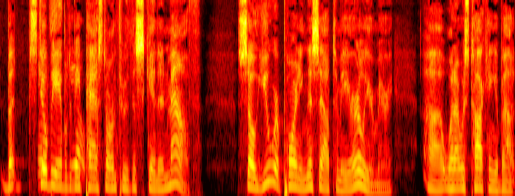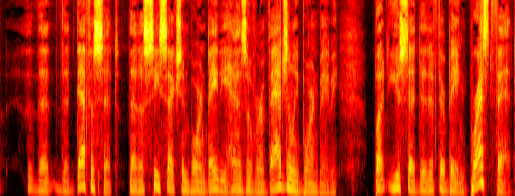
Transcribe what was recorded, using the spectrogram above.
but still be able to be passed on through the skin and mouth. So you were pointing this out to me earlier, Mary, uh, when I was talking about the the deficit that a C section born baby has over a vaginally born baby. But you said that if they're being breastfed,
